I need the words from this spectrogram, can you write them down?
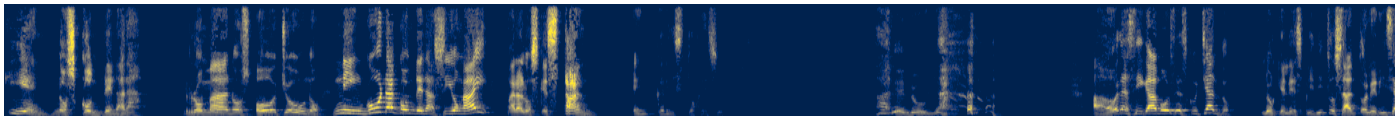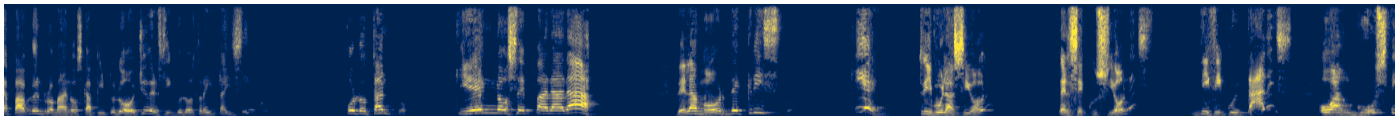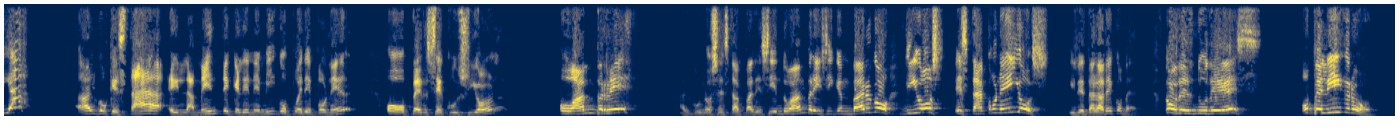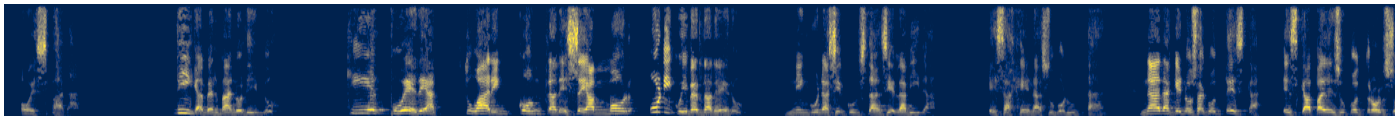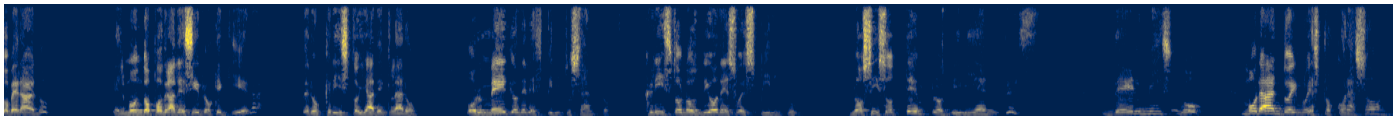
¿quién nos condenará? Romanos 8.1. Ninguna condenación hay para los que están en Cristo Jesús. Aleluya. Ahora sigamos escuchando lo que el Espíritu Santo le dice a Pablo en Romanos capítulo 8, versículo 35. Por lo tanto, ¿quién nos separará del amor de Cristo? ¿Quién? ¿Tribulación? ¿Persecuciones? ¿Dificultades? ¿O angustia? ¿Algo que está en la mente que el enemigo puede poner? ¿O persecución? ¿O hambre? Algunos están padeciendo hambre y sin embargo Dios está con ellos y les dará de comer. O desnudez, o peligro, o espada. Dígame, hermano lindo, ¿quién puede actuar en contra de ese amor único y verdadero? Ninguna circunstancia en la vida es ajena a su voluntad. Nada que nos acontezca escapa de su control soberano. El mundo podrá decir lo que quiera, pero Cristo ya declaró por medio del Espíritu Santo. Cristo nos dio de su Espíritu, nos hizo templos vivientes de Él mismo, morando en nuestro corazón.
